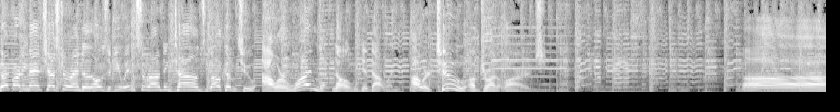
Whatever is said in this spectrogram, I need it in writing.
Good morning, Manchester, and to those of you in surrounding towns, welcome to hour one. No, we did that one. Hour two of Girard at Large. Ah,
